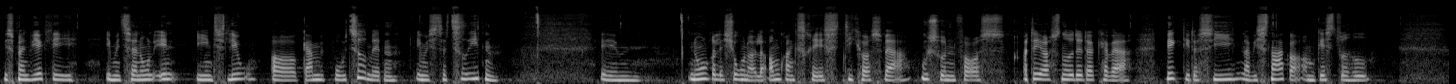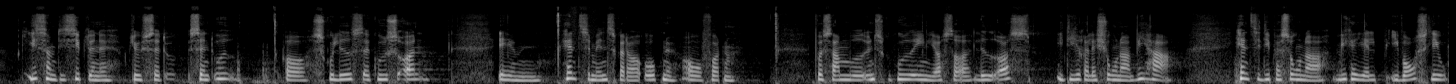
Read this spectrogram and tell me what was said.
Hvis man virkelig invitere nogen ind i ens liv og gerne vil bruge tid med den, investere tid i den. Øhm, nogle relationer eller omgangskreds, de kan også være usunde for os. Og det er også noget af det, der kan være vigtigt at sige, når vi snakker om gæstfrihed. Ligesom disciplene blev sendt ud og skulle ledes af Guds ånd øhm, hen til mennesker, der var åbne over for dem. På samme måde ønsker Gud egentlig også at lede os i de relationer, vi har, hen til de personer, vi kan hjælpe i vores liv,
